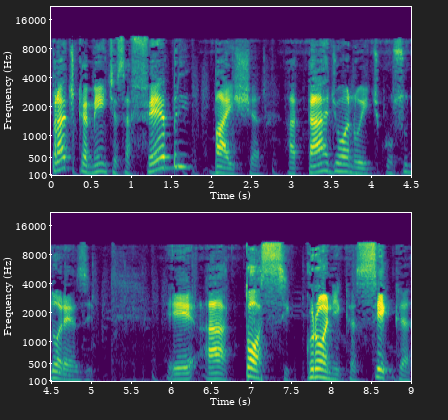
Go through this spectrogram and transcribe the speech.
praticamente essa febre baixa à tarde ou à noite com sudorese, é, a tosse crônica seca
